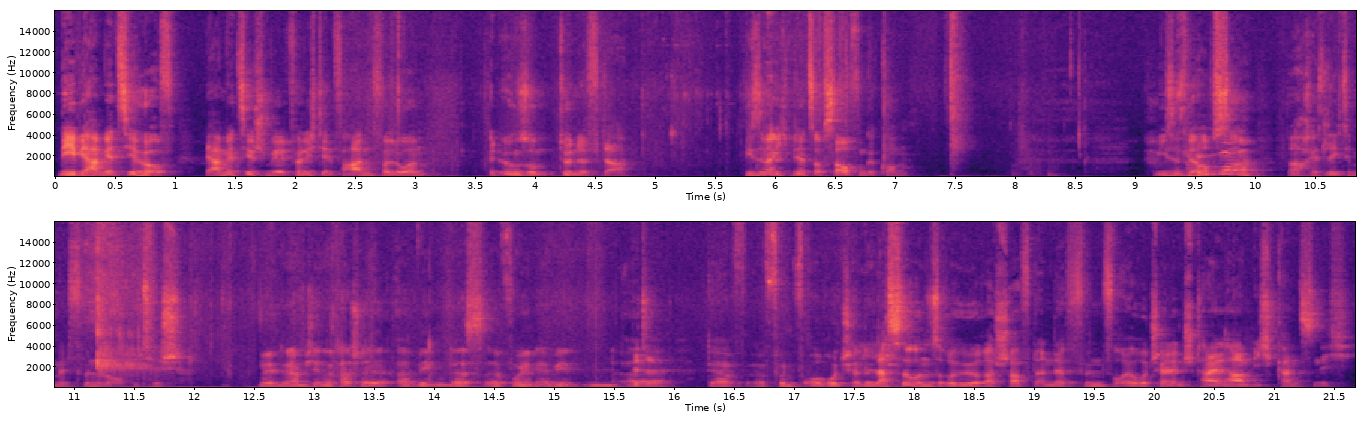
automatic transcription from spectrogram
Nee, wir haben jetzt hier, hör auf, wir haben jetzt hier schon wieder völlig den Faden verloren. In irgendeinem so einem Tünnef da. Wie sind wir eigentlich wieder jetzt aufs Saufen gekommen? Wie sind wir aufs Fünfer? Saufen? Ach, jetzt legt ihr mir einen Fünfer auf den Tisch. Nee, den habe ich in der Tasche äh, wegen des äh, vorhin erwähnten äh, Bitte. Der 5-Euro-Challenge. Lasse unsere Hörerschaft an der 5-Euro-Challenge teilhaben. Ich kann es nicht.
